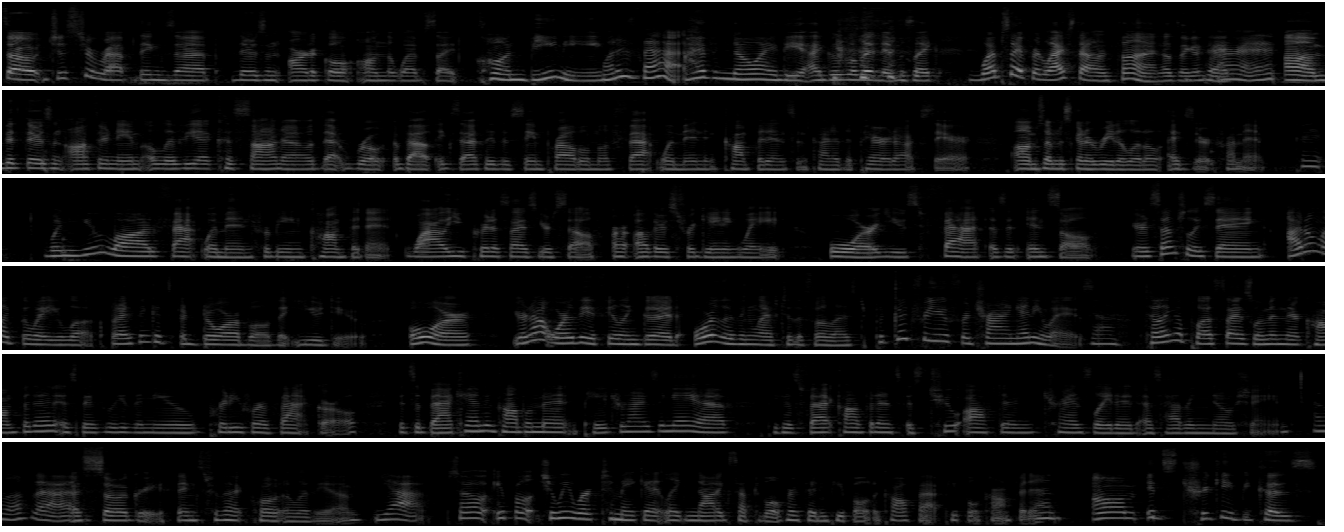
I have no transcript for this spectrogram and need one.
So, just to wrap things up, there's an article on the website Konbini. What is that? I have no idea. I googled it and it was like website for lifestyle and fun. I was like, okay, All right. Um, but there's an author named Olivia Casano that wrote about exactly the same problem of fat women and confidence and kind of the paradox there. Um, so I'm just going to read a little excerpt from it. Great. When you laud fat women for being confident while you criticize yourself or others for gaining weight or use fat as an insult, you're essentially saying, I don't like the way you look, but I think it's adorable that you do. Or you're not worthy of feeling good or living life to the fullest, but good for you for trying anyways. Yeah. Telling a plus size woman they're confident is basically the new pretty for a fat girl. It's a backhanded compliment, patronizing AF, because fat confidence is too often translated as having no shame. I love that. I so agree. Thanks for that quote, Olivia. Yeah. So, April, should we work to make it like not acceptable for thin people to call fat people confident? Um, it's tricky because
